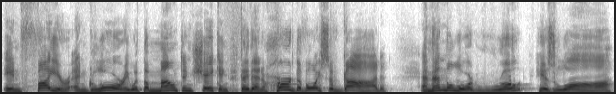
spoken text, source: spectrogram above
in fire and glory with the mountain shaking. They then heard the voice of God, and then the Lord wrote his law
